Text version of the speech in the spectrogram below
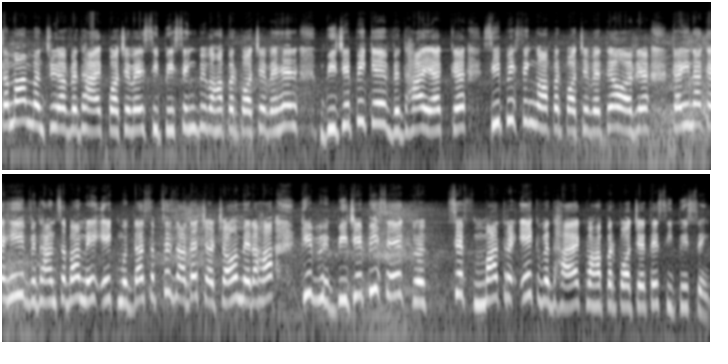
तमाम मंत्री और विधायक पहुँचे हुए सीपी सिंह भी वहाँ पर पहुँचे हुए हैं। बीजेपी के विधायक सीपी सिंह वहाँ पर पहुँचे हुए थे और कहीं ना कहीं विधानसभा में एक मुद्दा सबसे ज़्यादा चर्चाओं में रहा कि बीजेपी से सिर्फ़ मात्र एक विधायक वहाँ पर पहुँचे थे सीपी सिंह।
